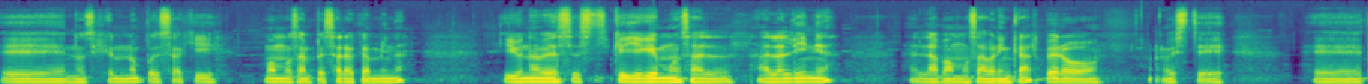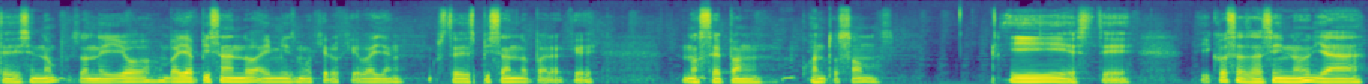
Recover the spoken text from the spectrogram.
eh, nos dijeron no pues aquí vamos a empezar a caminar y una vez es- que lleguemos al- a la línea la vamos a brincar pero este eh, te dicen no pues donde yo vaya pisando ahí mismo quiero que vayan ustedes pisando para que no sepan cuántos somos y este y cosas así no ya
